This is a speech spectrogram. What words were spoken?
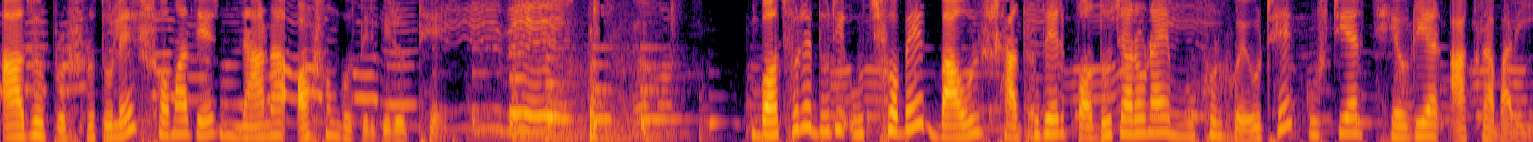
আজও প্রশ্ন তোলে সমাজের নানা অসঙ্গতির বিরুদ্ধে। বছরে দুটি উৎসবে বাউল সাধুদের পদচারণায় মুখর হয়ে ওঠে কুষ্টিয়ার ছেউরিয়ার হবে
